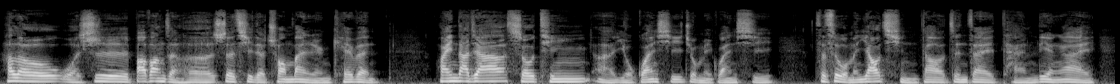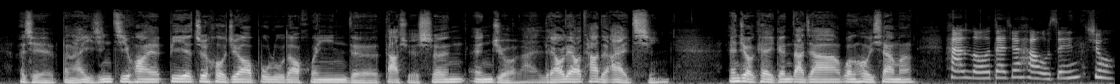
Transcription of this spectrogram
Hello，我是八方整合社企的创办人 Kevin，欢迎大家收听啊、有关系就没关系。这次我们邀请到正在谈恋爱，而且本来已经计划毕业之后就要步入到婚姻的大学生 Angel 来聊聊他的爱情。Angel 可以跟大家问候一下吗？Hello，大家好，我是 Angel。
